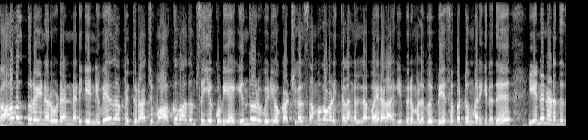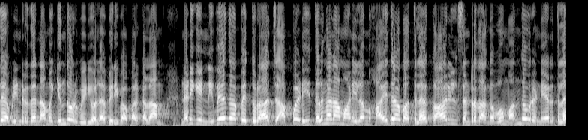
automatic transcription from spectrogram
காவல்துறையினருடன் நடிகை நிவேதா பித்துராஜ் வாக்குவாதம் செய்யக்கூடிய இந்த ஒரு வீடியோ காட்சிகள் சமூக வலைத்தளங்களில் வைரலாகி பெருமளவு பேசப்பட்டும் வருகிறது. என்ன நடந்தது அப்படின்றத நாம இந்த ஒரு வீடியோல விரிவா பார்க்கலாம். நடிகை நிவேதா பித்துராஜ் அப்படி தெலுங்கானா மாநிலம் ஹைதராபாத்தில் காரில் சென்றதாகவும் அந்த ஒரு நேரத்தில்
